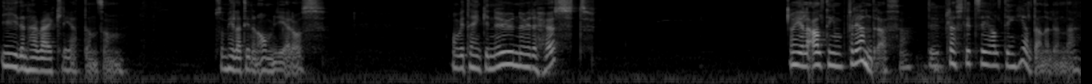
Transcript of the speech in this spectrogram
i den här verkligheten som, som hela tiden omger oss. Om vi tänker nu, nu är det höst. Och hela, allting förändras. Det, plötsligt ser allting helt annorlunda.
